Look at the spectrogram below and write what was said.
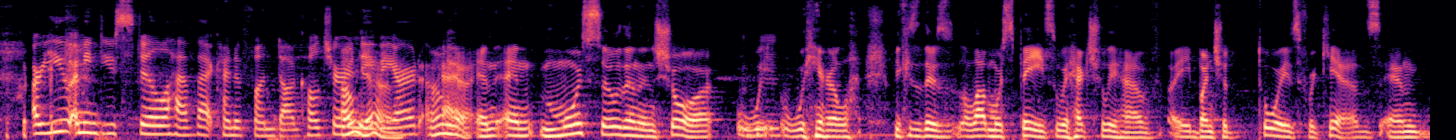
Are you? I mean, do you still have that kind of fun dog culture in Navy Yard? Oh yeah, and and more so than in Shaw, we Mm-hmm. we are lot- because there's a lot more space. We actually have a bunch of toys for kids, and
